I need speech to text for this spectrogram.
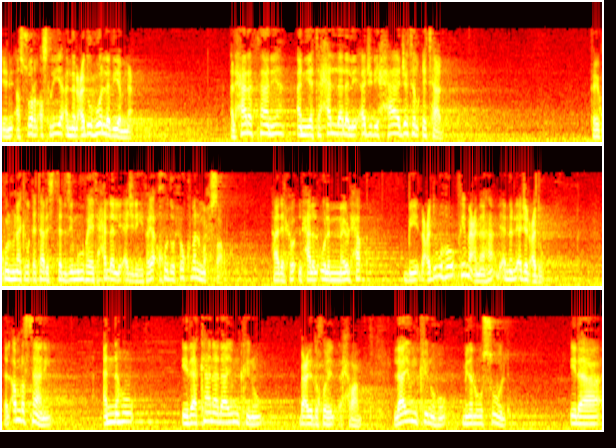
يعني الصورة الأصلية أن العدو هو الذي يمنع. الحالة الثانية أن يتحلل لأجل حاجة القتال. فيكون هناك القتال يستلزمه فيتحلل لأجله فيأخذ حكم المحصر. هذه الحالة الأولى مما يلحق بالعدو في معناها لأن لأجل عدو. الأمر الثاني أنه إذا كان لا يمكن بعد دخول الإحرام لا يمكنه من الوصول إلى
